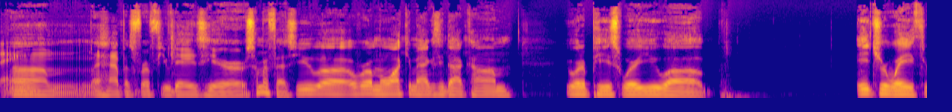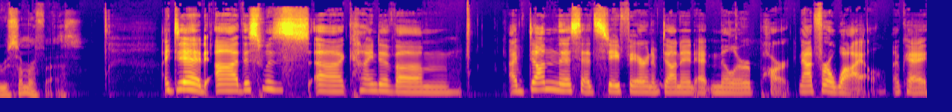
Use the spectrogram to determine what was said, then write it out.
thing. um, that happens for a few days here. Summerfest. You uh, over on MilwaukeeMagazine.com, you wrote a piece where you uh, ate your way through Summerfest. I did. Uh, this was uh, kind of. Um, I've done this at State Fair and I've done it at Miller Park. Not for a while, okay.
